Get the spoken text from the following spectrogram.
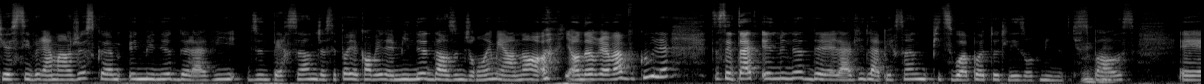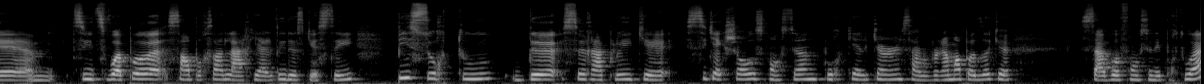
que c'est vraiment juste comme une minute de la vie d'une personne. Je sais pas il y a combien de minutes dans une journée, mais il y en a, il y en a vraiment beaucoup, là. c'est peut-être une minute de la vie de la personne, puis tu vois pas toutes les autres minutes qui se Mhm. passent. Euh, tu, tu vois pas 100% de la réalité de ce que c'est. Puis surtout, de se rappeler que si quelque chose fonctionne pour quelqu'un, ça veut vraiment pas dire que ça va fonctionner pour toi.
